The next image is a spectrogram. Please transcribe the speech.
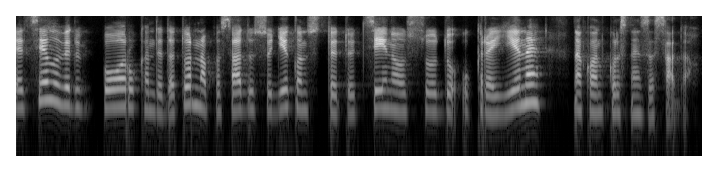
для цілу відбору кандидатур на посаду судді Конституційного суду України на конкурсних засадах.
